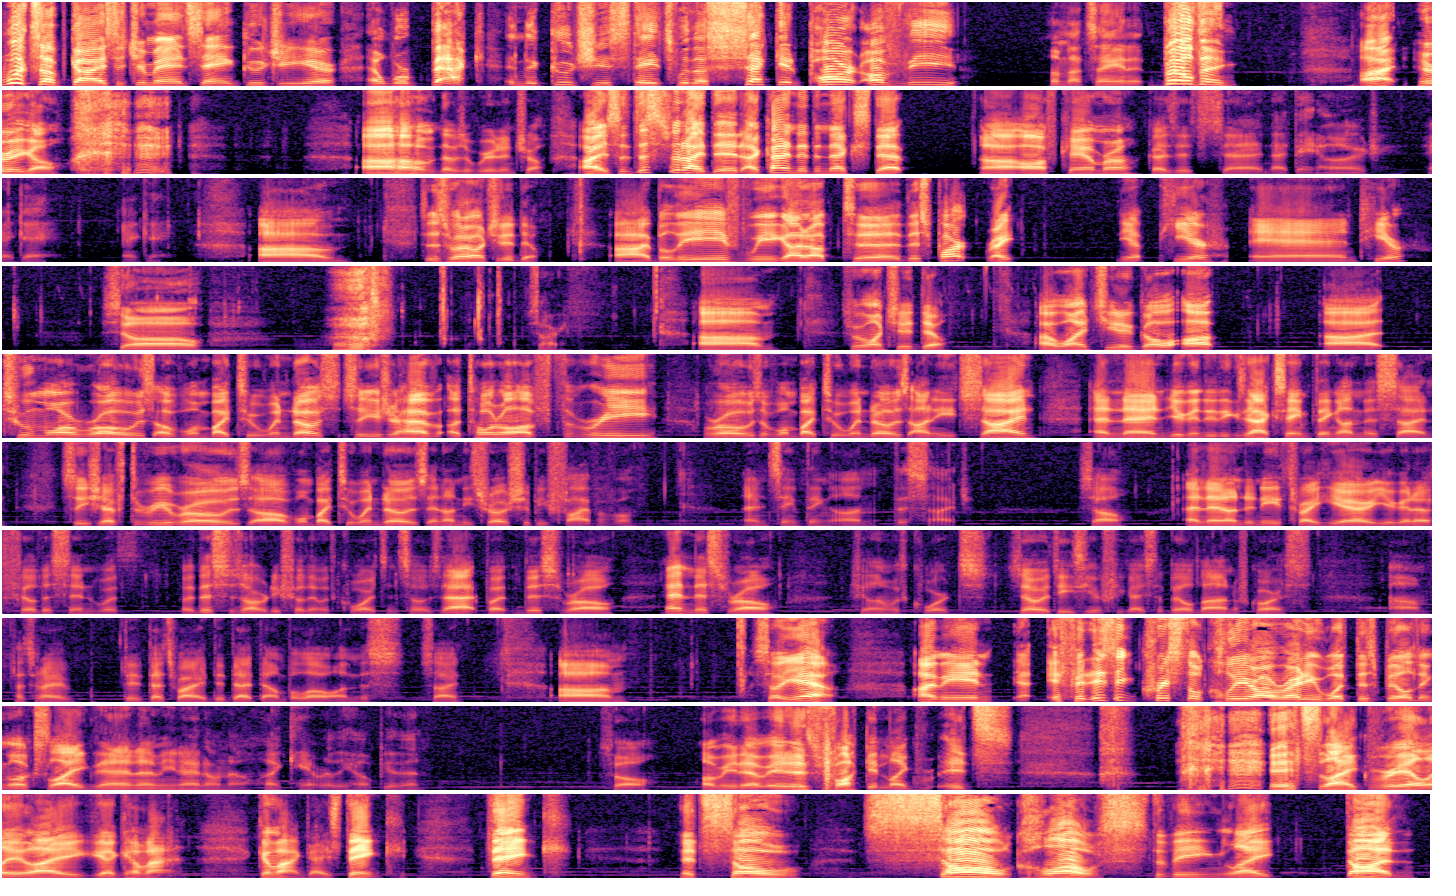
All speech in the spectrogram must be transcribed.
What's up guys, it's your man saying Gucci here, and we're back in the Gucchi Estates with a second part of the, I'm not saying it, building! Alright, here we go. um, that was a weird intro. Alright, so this is what I did. I kind of did the next step uh, off camera, because it's uh, not that hard. Okay, okay. Um, so this is what I want you to do. I believe we got up to this part, right? Yep, here and here. So, sorry. Um, so what I want you to do. I want you to go up uh, two more rows of one by two windows. So you should have a total of three rows of one by two windows on each side. And then you're going to do the exact same thing on this side. So you should have three rows of one by two windows, and on each row should be five of them and same thing on this side so and then underneath right here you're gonna fill this in with this is already filled in with quartz and so is that but this row and this row fill in with quartz so it's easier for you guys to build on of course um, that's what I did that's why I did that down below on this side um, so yeah I mean, if it isn't crystal clear already what this building looks like, then, I mean, I don't know. I can't really help you then. So, I mean, it is fucking like it's it's like really like uh, come on, come on, guys, think, think. It's so so close to being like done.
